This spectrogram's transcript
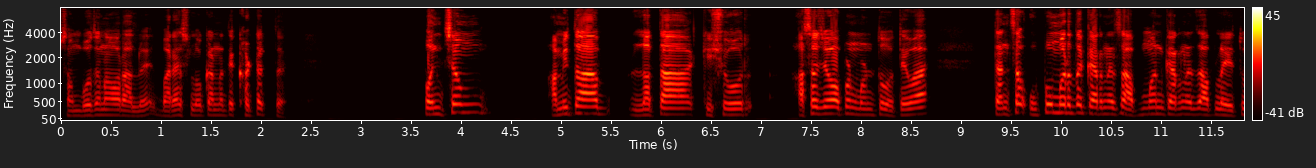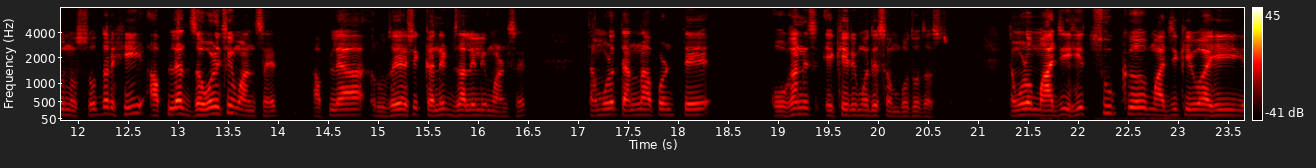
संबोधनावर आलो आहे बऱ्याच लोकांना ते खटकतं पंचम अमिताभ लता किशोर असं जेव्हा आपण म्हणतो तेव्हा त्यांचा उपमर्द करण्याचा अपमान करण्याचा आपला हेतू नसतो. तर ही आपल्या जवळची माणसं आहेत. आपल्या हृदयाशी कनेक्ट झालेली माणसं आहेत. त्यामुळं त्यांना आपण ते ओघानेच एकेरीमध्ये संबोधत असतो. त्यामुळं माझी ही चूक माझी किंवा ही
